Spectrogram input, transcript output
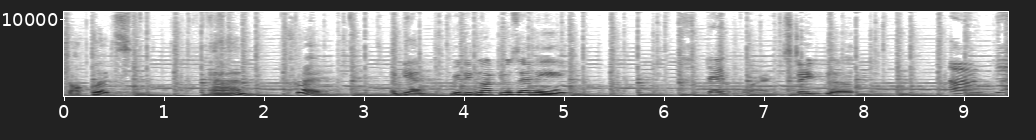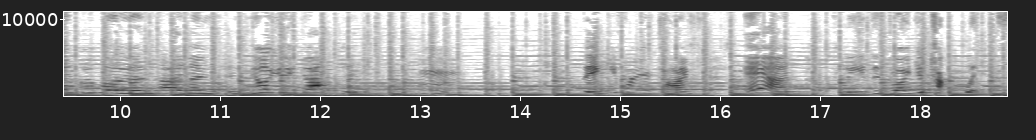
chocolates and thread. Again, we did not use any Stapler. stapler. I'm thank you for your time and your chocolate. Mm. Thank you for your time and please enjoy your chocolates.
